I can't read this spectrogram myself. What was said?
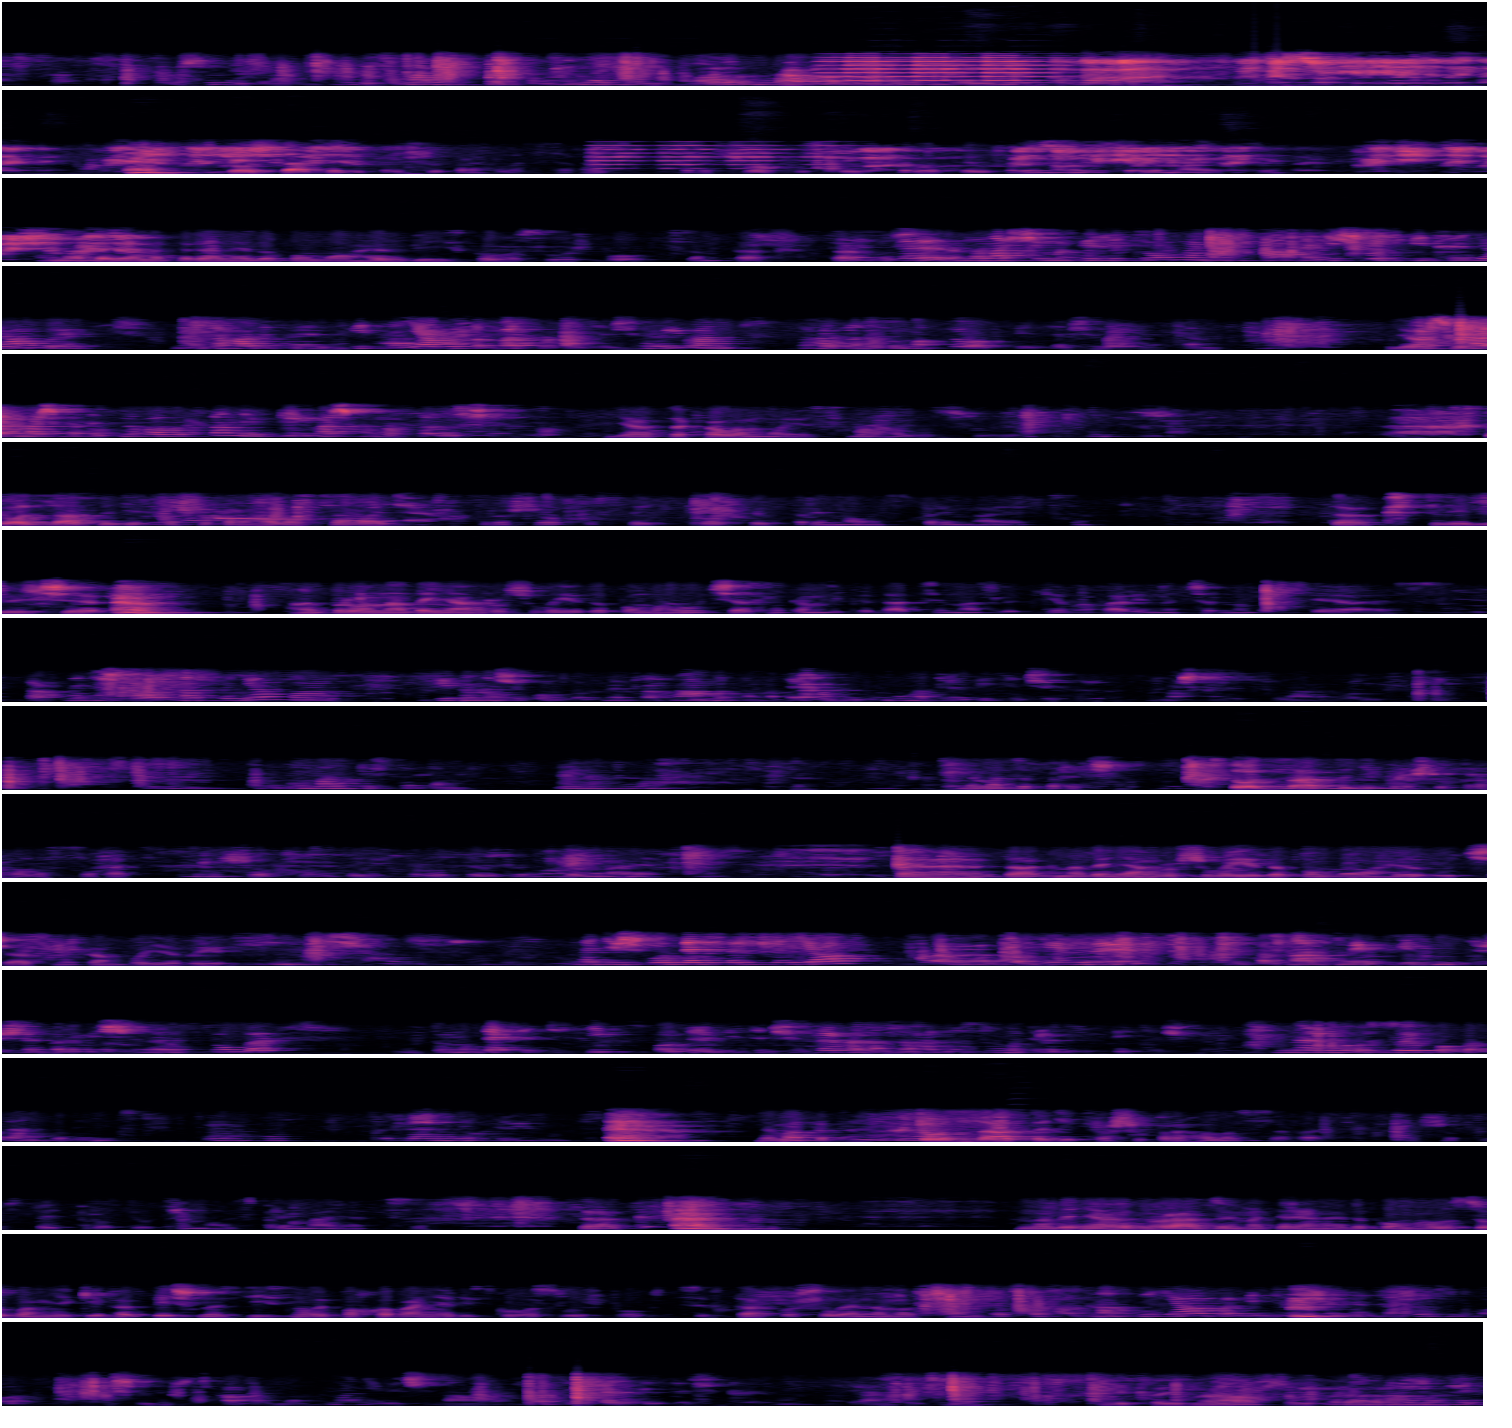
Прошу підтримати. Документи з повномочним, правила благоустрою. Хто за, тоді прошу проголосувати. Прошу опустити, проти, утримались, приймається. Надання матеріальної допомоги військовослужбовцям, так? Також Це, це Олена. наші мобілізовані. Да, надійшло дві заяви. На загальні дві заяви по 20 тисяч гривень. Загальна сума 40 тисяч гривень. Це Я, Меш- це- ме- мешканець Новоолександрівки і мешканець селища. я за Коломоєць не голосую. Хто за, тоді прошу проголосувати. Прошу опустити, проти, утримались, приймається. Так, слідуючи про надання грошової допомоги учасникам ліквідації наслідків аварії на Чорнобильській АЕС. Так, надійшла одна заява згідно нашої комплексної програми, там матеріальна допомога 3 тисячі гривень. Мешканець села Новоолександрівка. Документи, все там. Нема заперечень? Хто за, тоді прошу проголосувати. Прошу проти, приймається. Е, Так, надання грошової допомоги учасникам бойових дій. Надійшло 10 заяв, е, один, одна з них від внутрішньо переміщеної особи, тому 10 осіб по 3 тисячі гривень, на загальну суму 30 тисяч гривень. Не голосую по. Мгм. Нема. Нема питань? Хто за, тоді прошу проголосувати. Прошу пустити, проти, утримались, приймається. Так. Надання одноразової матеріальної допомоги особам, які фактично здійснили поховання військовослужбовців. Також Олена Мовчан. будь ласка. Одна заява від дружини загиблого Шедовська Павла Геннадійовича на 25 тисяч гривень. Відповідно нашої програми.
